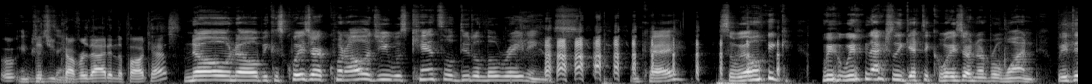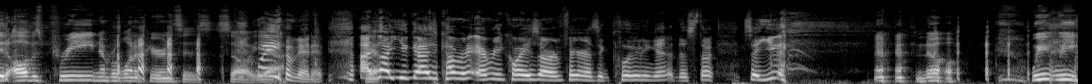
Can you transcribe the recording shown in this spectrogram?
Did you cover that in the podcast? No, no, because Quasar Chronology was canceled due to low ratings. okay? So we only. We, we didn't actually get to Quasar number one. We did all of his pre number one appearances. So yeah. Wait a minute. I Yeah. thought you guys covered every Quasar appearance, including it, the story. So you, no we we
